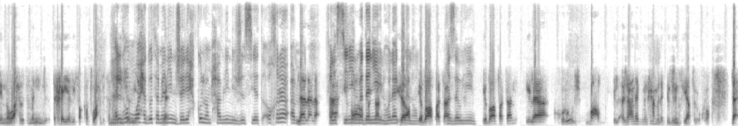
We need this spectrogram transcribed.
إنه 81 تخيلي فقط 81 هل هم 81 يعني جريح كلهم حاملين لجنسيات أخرى أم لا لا لا. فلسطينيين مدنيين؟ هناك منهم إضافة غزاويين إضافة إلى خروج بعض الأجانب من حملة الجنسيات الأخرى. لا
